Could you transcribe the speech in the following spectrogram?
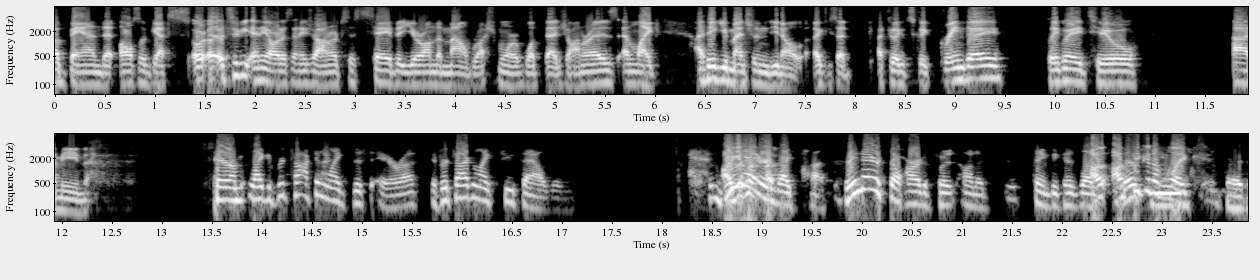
a band that also gets or, or to be any artist, any genre, to say that you're on the Mount Rushmore of what that genre is. And like I think you mentioned, you know, like you said, I feel like it's like Green Day, Blink One Eighty Two. I mean, Param- like if we're talking like this era if we're talking like 2000s I Green guess Day I- are like tough. Green Day are so hard to put on a thing because like I'm- I'm thinking of, like- but-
